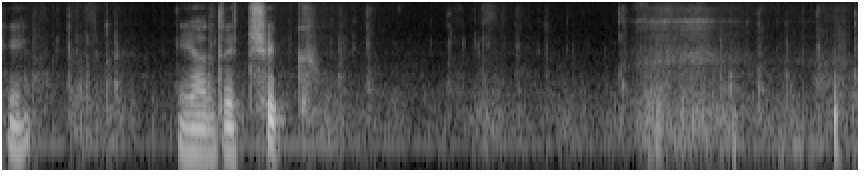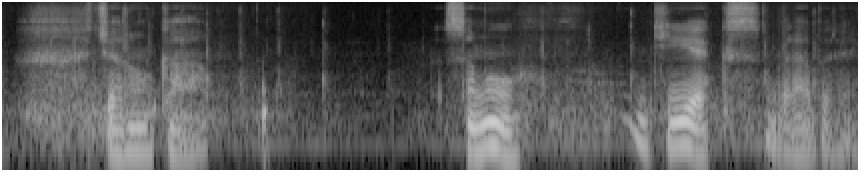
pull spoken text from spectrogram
कि यादृच्छिक चरों का समूह जी एक्स बराबर है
